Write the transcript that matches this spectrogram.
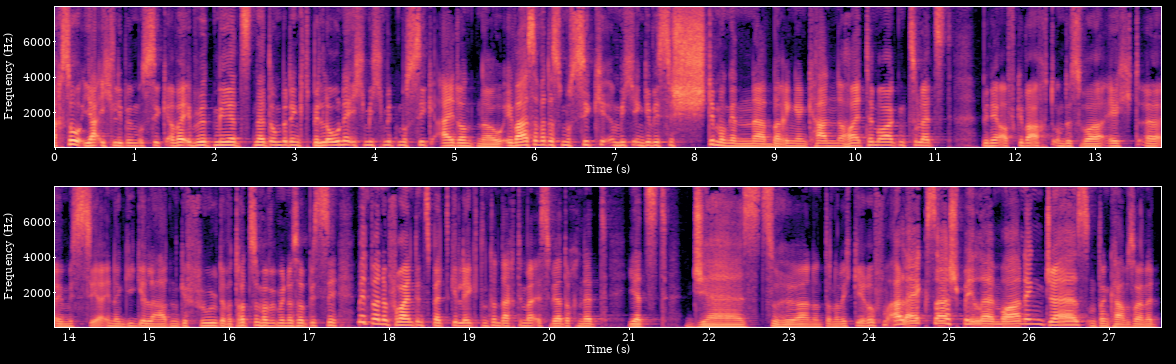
Ach so, ja, ich liebe Musik, aber ich würde mir jetzt nicht unbedingt belohne ich mich mit Musik, I don't know. Ich weiß aber, dass Musik mich in gewisse Stimmungen äh, bringen kann. Heute Morgen zuletzt bin ich aufgewacht und es war echt äh, mich sehr energiegeladen gefühlt, aber trotzdem habe ich mich noch so ein bisschen mit meinem Freund ins Bett gelegt und dann dachte ich mir, es wäre doch nett, jetzt Jazz zu hören und dann habe ich gerufen, Alexa, spiele Morning Jazz und dann kam so eine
